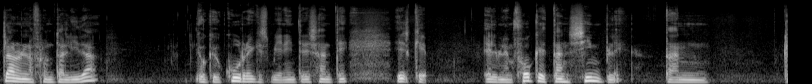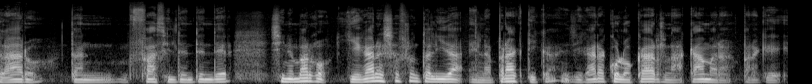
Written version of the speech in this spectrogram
claro, en la frontalidad lo que ocurre, que es bien interesante, es que el enfoque tan simple, tan claro, tan fácil de entender. Sin embargo, llegar a esa frontalidad en la práctica, llegar a colocar la cámara para que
